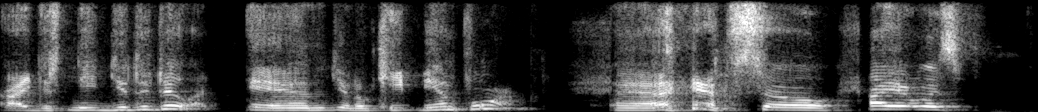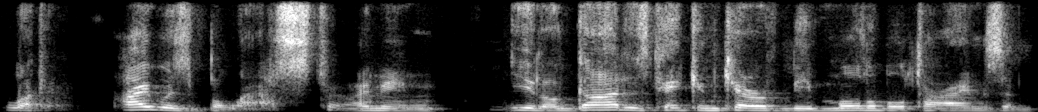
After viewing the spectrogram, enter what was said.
I just need you to do it, and you know, keep me informed." Uh, and so I it was look. I was blessed. I mean, you know, God has taken care of me multiple times and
